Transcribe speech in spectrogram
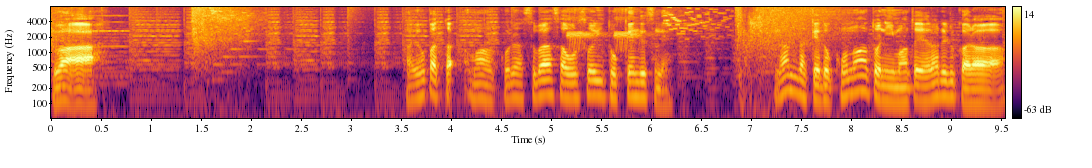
うわぁ。あ、よかった。まあ、これは素早さ遅い特権ですね。なんだけど、この後にまたやられるから、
